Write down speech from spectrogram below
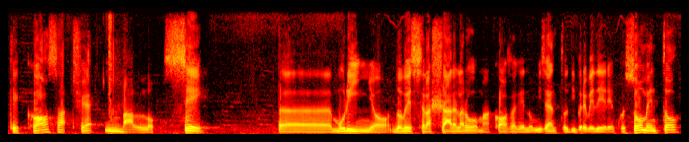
Che cosa c'è in ballo? Se eh, Murigno dovesse lasciare la Roma, cosa che non mi sento di prevedere in questo momento,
